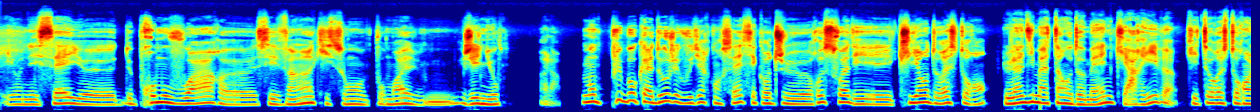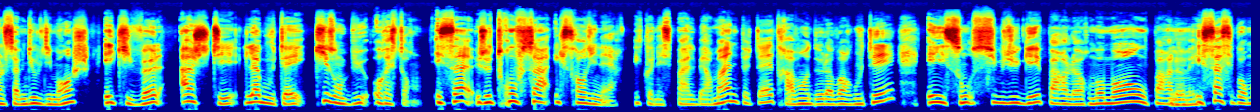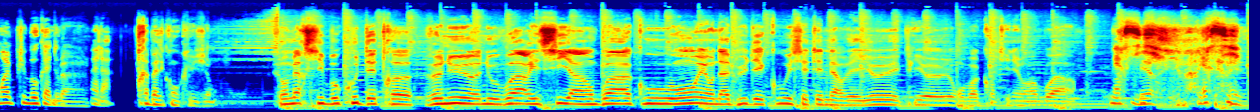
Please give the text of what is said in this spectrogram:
Et on essaye euh, de promouvoir euh, ces vins qui sont pour moi euh, géniaux. Mon plus beau cadeau, je vais vous dire qu'on sait, c'est quand je reçois des clients de restaurant le lundi matin au domaine qui arrivent, qui étaient au restaurant le samedi ou le dimanche et qui veulent acheter la bouteille qu'ils ont bu au restaurant. Et ça, je trouve ça extraordinaire. Ils connaissent pas Alberman peut-être avant de l'avoir goûté et ils sont subjugués par leur moment ou par leur... Mhm. Et ça, c'est pour moi le plus beau cadeau. Bah, Voilà. Très belle conclusion. Je vous remercie beaucoup d'être euh, venu euh, nous voir ici à En bois un coup on et on a bu des coups et c'était merveilleux et puis euh, on va continuer à en boire. Merci. Merci. Merci.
